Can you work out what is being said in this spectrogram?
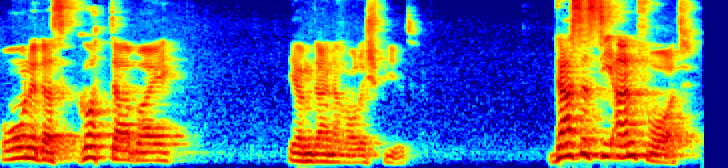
ohne dass Gott dabei irgendeine Rolle spielt. Das ist die Antwort,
